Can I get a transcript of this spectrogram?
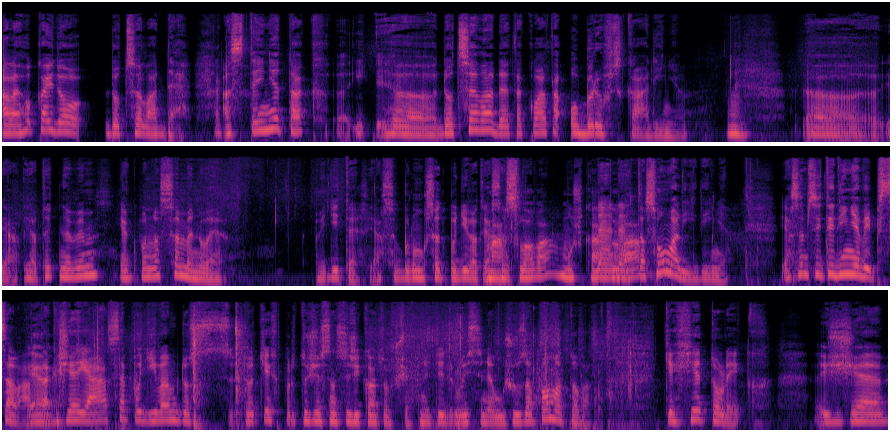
Ale Hokkaido docela jde. A stejně tak eh, docela jde taková ta obrovská dýně. Hmm. Eh, já, já teď nevím, jak ona se jmenuje. Vidíte, já se budu muset podívat. Já Má slova? Mužká? Ne, ne, to jsou malý dýně. Já jsem si ty dýně vypsala, je. takže já se podívám do, do těch, protože jsem si říkala, to všechny ty druhy si nemůžu zapamatovat. Těch je tolik, že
